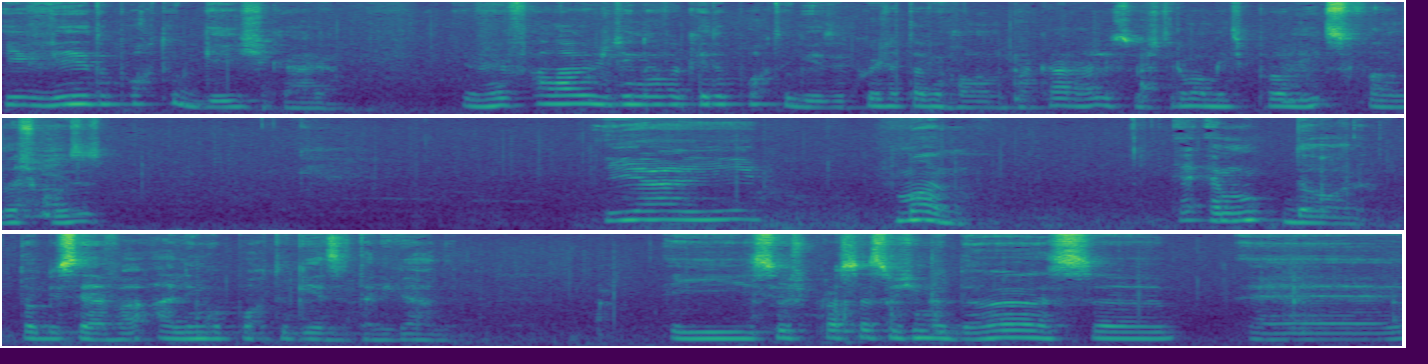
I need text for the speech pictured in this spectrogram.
e vi do português, cara. Eu vim falar de novo aqui do português, é porque eu já tava enrolando pra caralho, sou extremamente prolixo falando das coisas. E aí, mano, é, é muito da hora tu observar a língua portuguesa, tá ligado? E seus processos de mudança, é,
